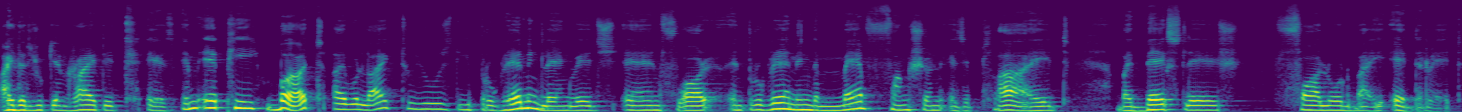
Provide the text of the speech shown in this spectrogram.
either you can write it as MAP but I would like to use the programming language and for in programming the map function is applied by backslash followed by at the rate.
